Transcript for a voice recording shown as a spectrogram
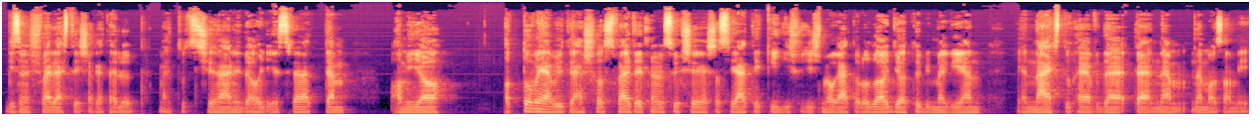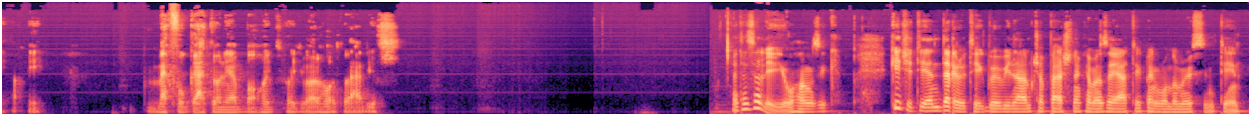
bizonyos fejlesztéseket előbb meg tudsz csinálni, de ahogy észrevettem, ami a a továbbjutáshoz feltétlenül szükséges, az a játék így is, úgy is magától odaadja, a többi meg ilyen, ilyen nice to have, de, de nem, nem az, ami, ami meg fog gátolni abban, hogy, hogy valahol tovább juss. Hát ez elég jó hangzik. Kicsit ilyen derültékből villámcsapás nekem ez a játék, megmondom őszintén.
